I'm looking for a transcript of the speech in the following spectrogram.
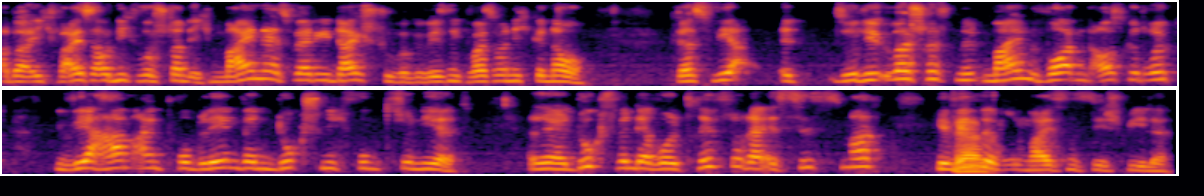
Aber ich weiß auch nicht, wo es stand. Ich meine, es wäre die Deichstube gewesen, ich weiß aber nicht genau. Dass wir, äh, so die Überschrift mit meinen Worten ausgedrückt, wir haben ein Problem, wenn Dux nicht funktioniert. Also der Dux, wenn der wohl trifft oder Assists macht, gewinnt ja. er wohl meistens die Spiele.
